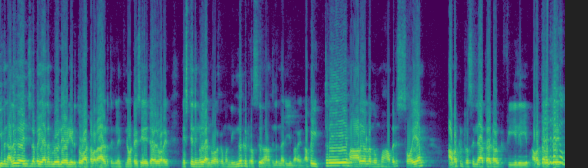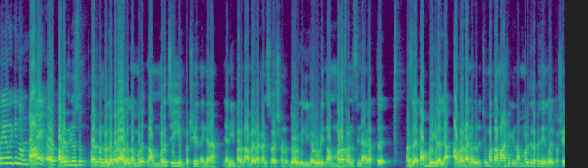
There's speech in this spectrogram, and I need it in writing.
ഈവൻ അത് കഴിഞ്ഞ് ചിലപ്പോൾ ഏതെങ്കിലും ഒരു ലേഡി എടുത്ത് വാട്ടവർ ആരെടുത്തെങ്കിലും ഹിപ്നോട്ടൈസ് ചെയ്തിട്ട് അവർ പറയും നെക്സ്റ്റ് നിങ്ങൾ കണ്ണു തുറക്കുമ്പോൾ നിങ്ങൾക്ക് ഡ്രസ്സ് കാണത്തില്ലെന്നായിരിക്കും പറയുന്നത്. അപ്പൊ ഇത്രയും ആളുകളുടെ മുമ്പ് അവർ സ്വയം അവർക്ക് ഡ്രസ് ഇല്ലാത്തതായിട്ട് അവർക്ക് ഫീൽ ചെയ്യും. അവർക്ക് പല വീഡിയോസും വരുന്നുണ്ടല്ലോ പല ആളുകൾ നമ്മൾ നമ്മൾ ചെയ്യും. പക്ഷേ എങ്ങനെ? ഞാൻ ഈ പറഞ്ഞ അവരുടെ കൺസിഡറേഷൻ ഇതോട് വില്ലിങ്ങോട് കൂടി നമ്മുടെ ഫ്രണ്ട്സിനകത്ത് മനസ്സിലായി? പബ്ലിക്കിലല്ല അവരുടെ അനുമതി ചുമ്മാ തമാശയ്ക്ക് നമ്മൾ ചിലപ്പോൾ ചെയ്യുന്നവർ പക്ഷേ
